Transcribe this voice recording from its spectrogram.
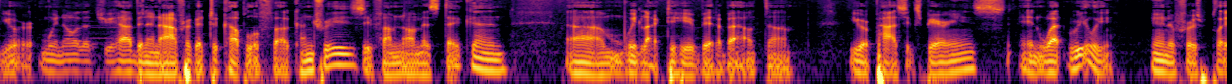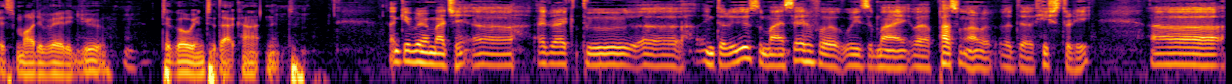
your we know that you have been in Africa to a couple of uh, countries, if I'm not mistaken. Um, we'd like to hear a bit about um, your past experience and what really, in the first place, motivated you to go into that continent. Thank you very much. Uh, I'd like to uh, introduce myself uh, with my uh, personal uh, the history. Uh,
